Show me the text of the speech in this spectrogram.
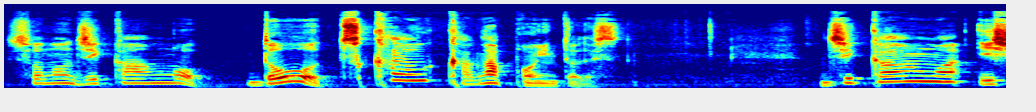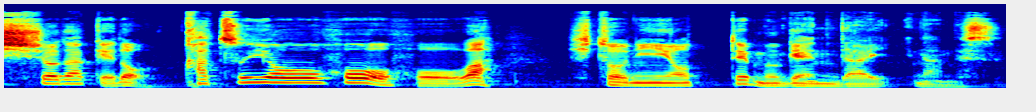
その時間をどう使うかがポイントです。時間は一緒だけど活用方法は人によって無限大なんです。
